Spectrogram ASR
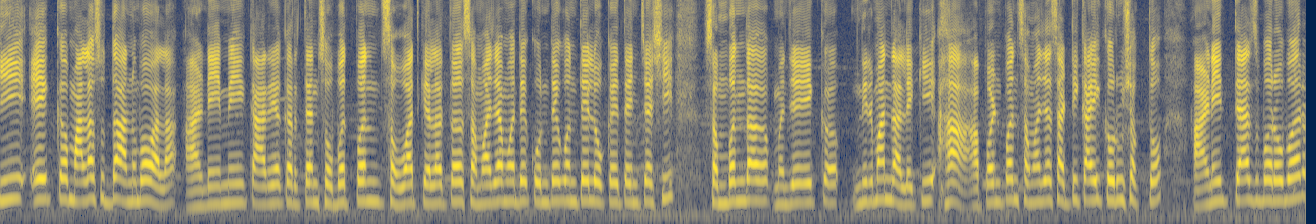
की एक मलासुद्धा अनुभव आला आणि मी कार्यकर्त्यांसोबत पण संवाद केला. तर समाजामध्ये कोणते कोणते लोक आहे त्यांच्याशी संबंध म्हणजे एक निर्माण झाले की हां आपण पण समाजासाठी काही करू शकतो. आणि त्याचबरोबर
